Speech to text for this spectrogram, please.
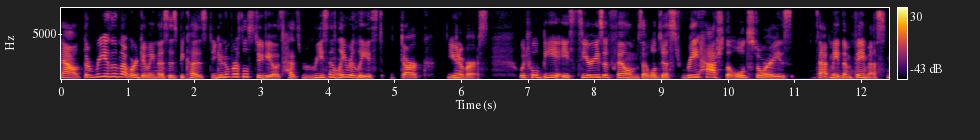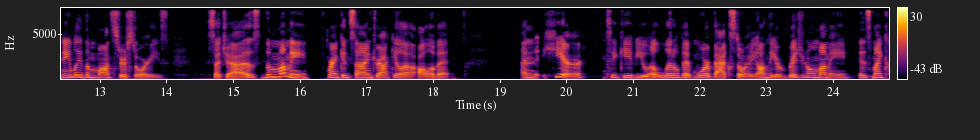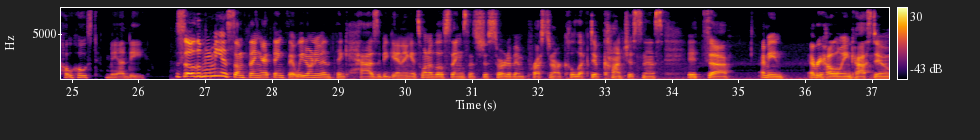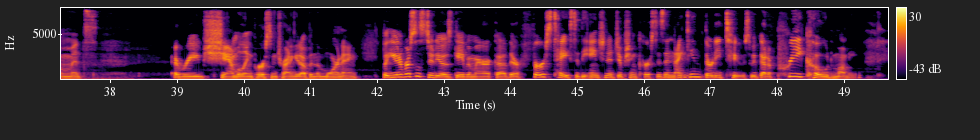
Now, the reason that we're doing this is because Universal Studios has recently released Dark universe, which will be a series of films that will just rehash the old stories that made them famous, namely the monster stories, such as The Mummy, Frankenstein, Dracula, all of it. And here, to give you a little bit more backstory on the original Mummy, is my co host, Mandy. So, The Mummy is something I think that we don't even think has a beginning. It's one of those things that's just sort of impressed in our collective consciousness. It's, uh, I mean, every Halloween costume, it's every shambling person trying to get up in the morning. But Universal Studios gave America their first taste of the ancient Egyptian curses in 1932. So we've got a pre code mummy.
